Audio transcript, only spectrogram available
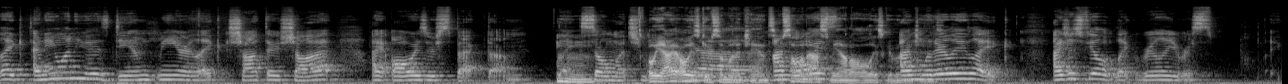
like anyone who has DM'd me or like shot their shot, I always respect them like mm-hmm. so much more. Oh yeah, I always give someone a chance. If I'm someone asks me out, I'll always give them I'm chance. literally like, I just feel like really res- like,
